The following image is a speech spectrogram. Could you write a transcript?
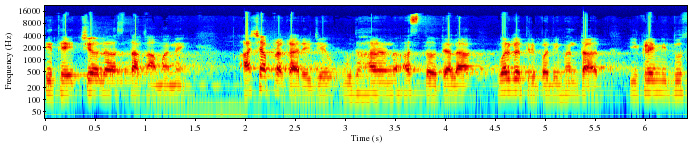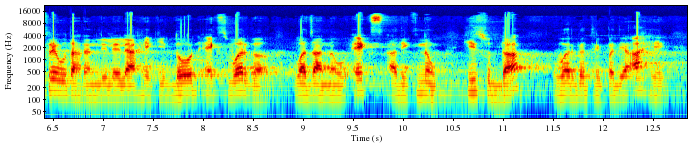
तिथे चल असता कामा नये. अशा प्रकारे जे उदाहरण असतं त्याला वर्ग त्रिपदी म्हणतात. इकडे मी दुसरे उदाहरण लिहिलेले आहे की दोन एक्स वर्ग वजा नऊ एक्स अधिक नऊ ही सुद्धा वर्ग त्रिपदी आहे.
